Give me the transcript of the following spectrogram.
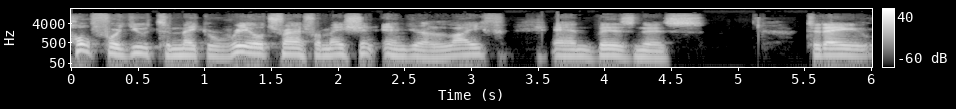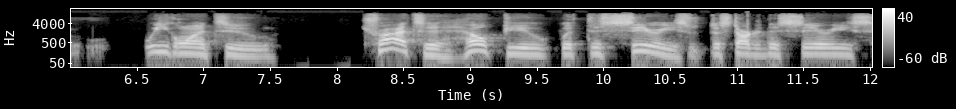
hope for you to make a real transformation in your life and business. Today, we're going to try to help you with this series, the start of this series,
